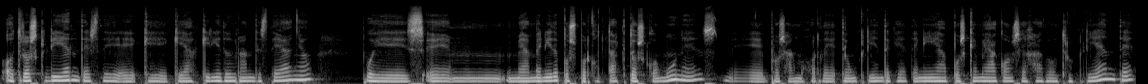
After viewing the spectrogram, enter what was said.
Otros clientes de, que, he adquirido durante este año pues em, me han venido pues por contactos comunes, pues a lo mejor de, un cliente que ya tenía, pues que me ha aconsejado otro cliente.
